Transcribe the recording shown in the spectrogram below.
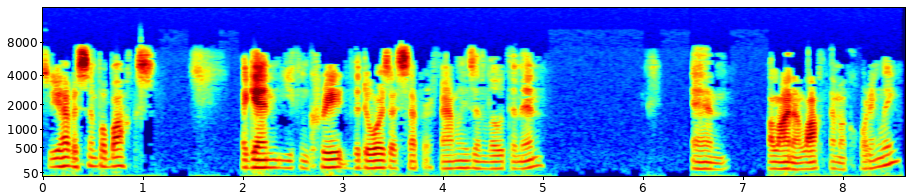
So you have a simple box. Again, you can create the doors as separate families and load them in and align and lock them accordingly.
